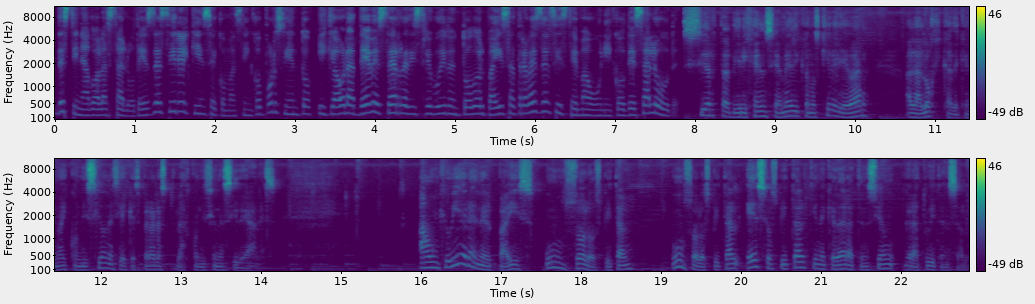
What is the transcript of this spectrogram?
destinado a la salud, es decir, el 15,5%, y que ahora debe ser redistribuido en todo el país a través del Sistema Único de Salud. Cierta dirigencia médica nos quiere llevar a la lógica de que no hay condiciones y hay que esperar las, las condiciones ideales. Aunque hubiera en el país un solo hospital, un solo hospital, ese hospital tiene que dar atención gratuita en salud.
